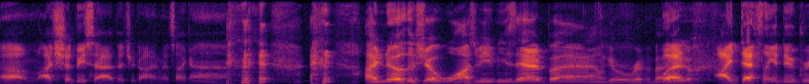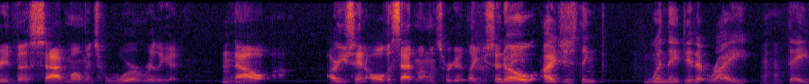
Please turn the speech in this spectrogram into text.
Um, I should be sad that you're dying. But it's like ah. I know the show wants me to be sad, but I don't give a rip about but you. I definitely do agree. The sad moments were really good. Mhm. Now, are you saying all the sad moments were good? Like you said. No, I just think when they did it right, Mhm. they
